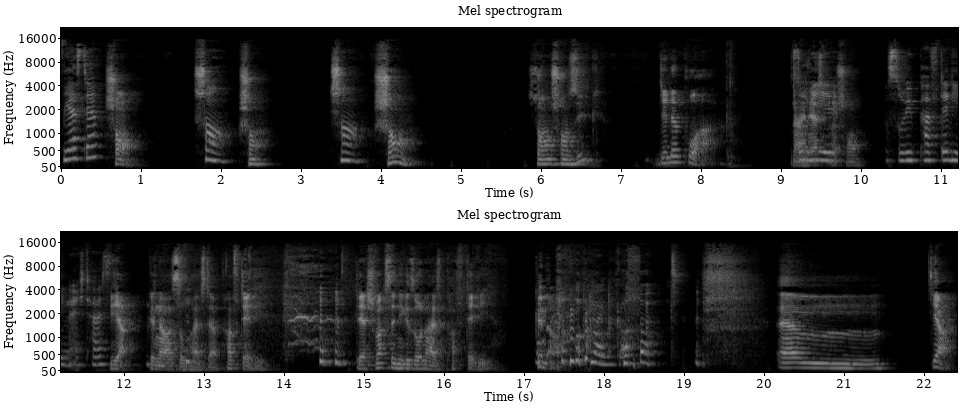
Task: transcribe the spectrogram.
Wie heißt der? Jean. Sean. Jean. Sean. Jean. Jean Chanzuc de Le Poire. Nein, So er nur Jean. So wie Puff Daddy in echt heißt. Ja, genau so heißt er. Puff Daddy. Der schwachsinnige Sohn heißt Puff Daddy. Genau. Oh mein Gott. ähm, ja.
